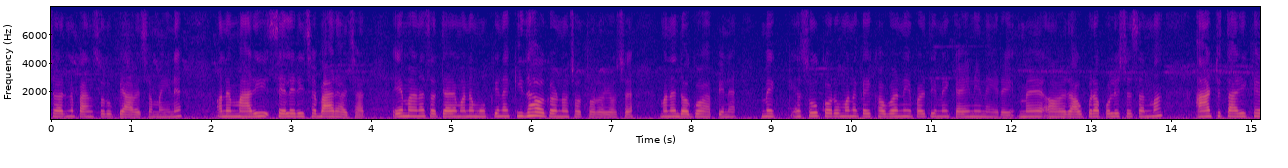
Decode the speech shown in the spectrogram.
હજાર ને પાંચસો રૂપિયા આવે છે મહિને. અને મારી સેલેરી છે બાર હજાર. એ માણસ અત્યારે મને મૂકીને કીધા વગરનો જતો રહ્યો છે, મને દગો આપીને. મેં શું કરું મને કંઈ ખબર નહીં પડતી, મેં ક્યાંયની નહીં રહી. મેં રાવપુરા પોલીસ સ્ટેશનમાં આઠ તારીખે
